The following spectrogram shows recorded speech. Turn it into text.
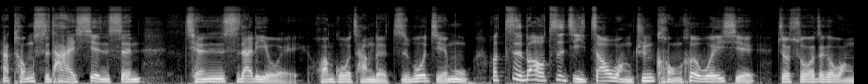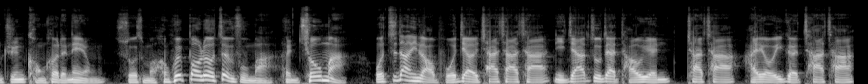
那同时他还现身。前时代立委黄国昌的直播节目，自曝自己遭网军恐吓威胁，就说这个网军恐吓的内容，说什么很会爆料政府嘛，很秋嘛。我知道你老婆叫叉叉叉，你家住在桃园叉叉，还有一个叉叉，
